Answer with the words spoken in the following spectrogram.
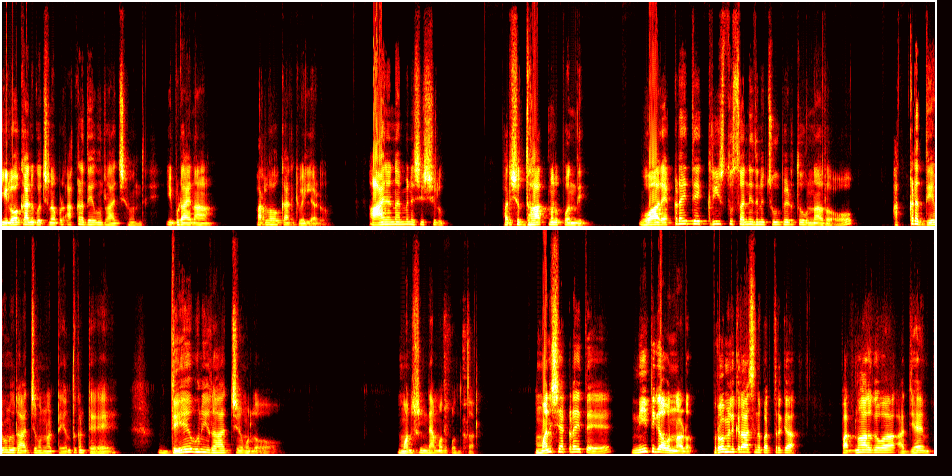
ఈ లోకానికి వచ్చినప్పుడు అక్కడ దేవుని రాజ్యం ఉంది. ఇప్పుడు ఆయన పరలోకానికి వెళ్ళాడు. ఆయన నమ్మిన శిష్యులు పరిశుద్ధాత్మను పొంది వారు ఎక్కడైతే క్రీస్తు సన్నిధిని చూపెడుతూ ఉన్నారో అక్కడ దేవుని రాజ్యం ఉన్నట్టే. ఎందుకంటే దేవుని రాజ్యములో మనుషులు నెమ్మది పొందుతారు. మనిషి ఎక్కడైతే నీతిగా ఉన్నాడో రోమిలికి రాసిన పత్రిక పద్నాలుగవ అధ్యాయం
